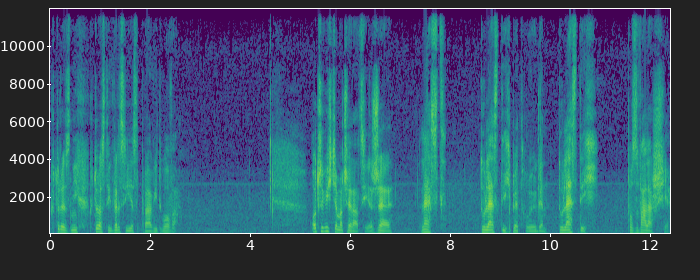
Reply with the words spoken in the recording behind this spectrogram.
które z nich, która z tych wersji jest prawidłowa? Oczywiście macie rację, że lässt, du lässt dich betrügen, lässt dich, pozwalasz się.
